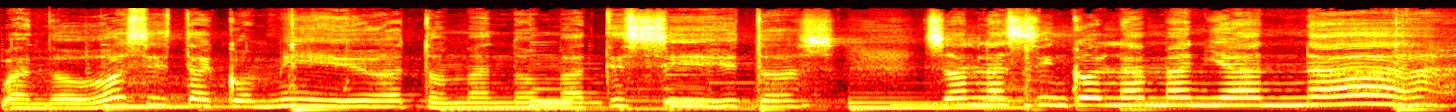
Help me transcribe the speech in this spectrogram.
Cuando vos estás conmigo tomando matecitos, son las 5 de la mañana.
